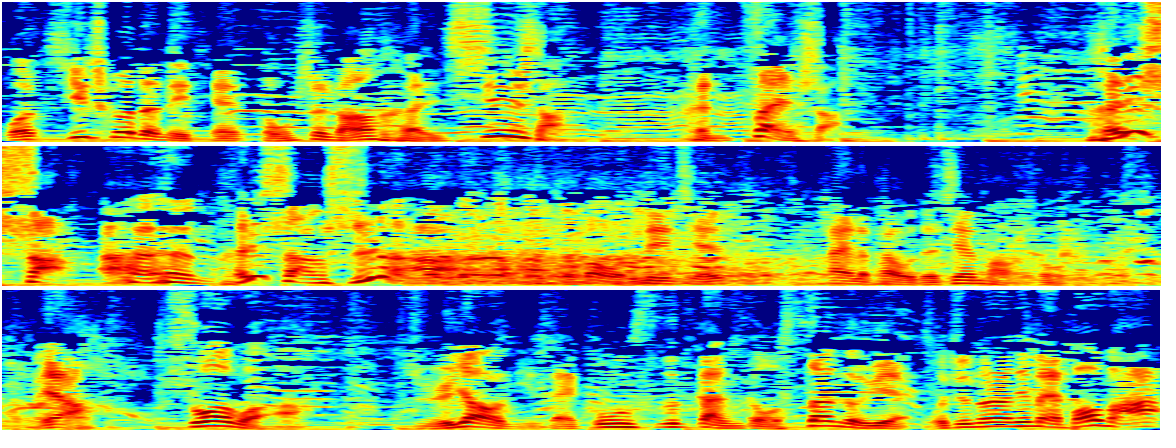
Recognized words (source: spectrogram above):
我提车的那天，董事长很欣赏，很赞赏，很赏啊，很赏识的啊！走到我的面前，拍了拍我的肩膀，说：“怎么样？说过啊。”只要你在公司干够三个月，我就能让你买宝马。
